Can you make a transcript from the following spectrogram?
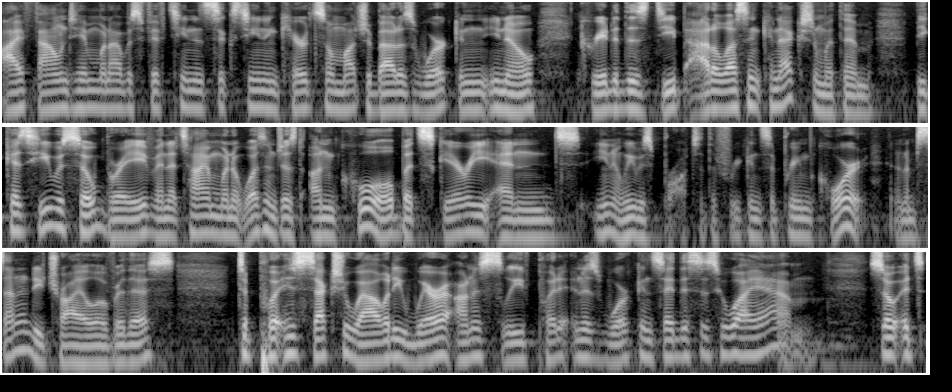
I found him when I was 15 and 16 and cared so much about his work and, you know, created this deep adolescent connection with him because he was so brave in a time when it wasn't just uncool but scary and, you know, he was brought to the freaking Supreme Court in an obscenity trial over this to put his sexuality, wear it on his sleeve, put it in his work, and say, This is who I am. So it's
